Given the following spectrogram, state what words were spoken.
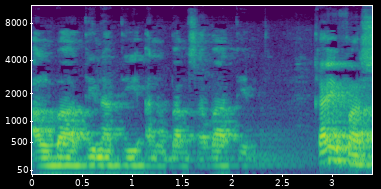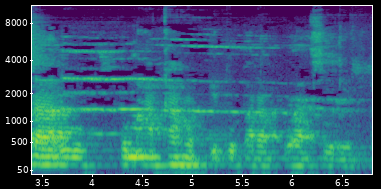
al batinati anu bangsa batin. Kaifa sa'u kumaha kahok itu para wasilin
